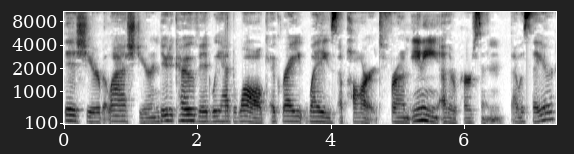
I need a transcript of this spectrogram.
this year, but last year, and due to COVID, we had to walk a great ways apart from any other person that was there.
